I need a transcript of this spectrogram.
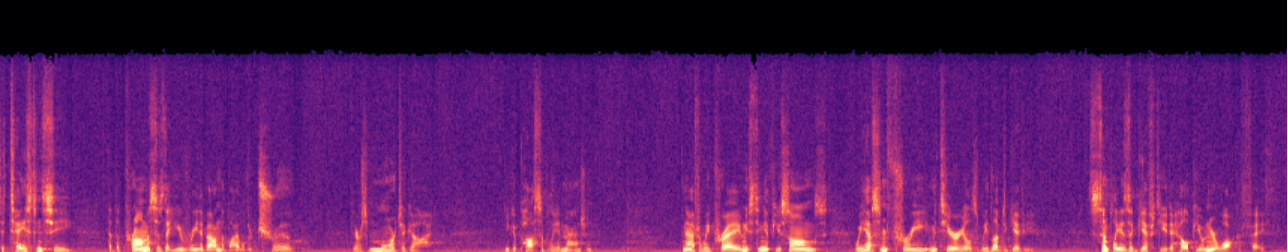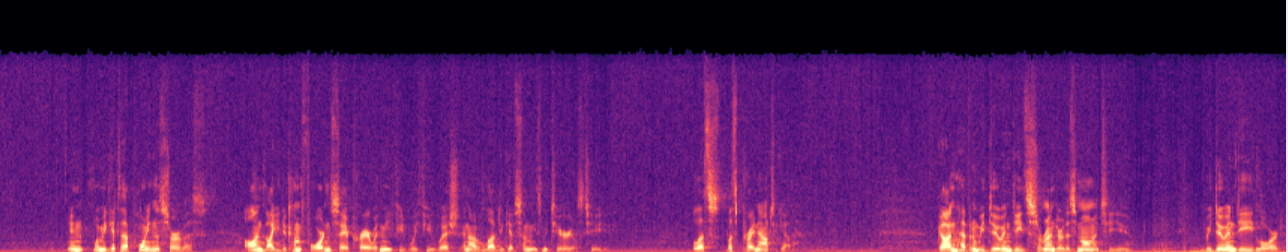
To taste and see that the promises that you read about in the Bible are true. There's more to God you could possibly imagine. And after we pray and we sing a few songs, we have some free materials we'd love to give you, simply as a gift to you to help you in your walk of faith. And when we get to that point in the service, I'll invite you to come forward and say a prayer with me if you, if you wish, and I would love to give some of these materials to you. But let's, let's pray now together. God in heaven, we do indeed surrender this moment to you. We do indeed, Lord.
